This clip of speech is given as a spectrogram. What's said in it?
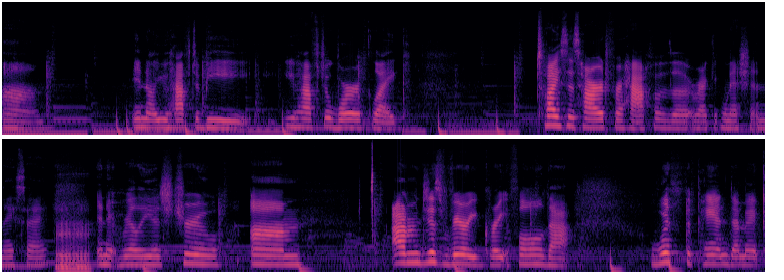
Um, you know, you have to be you have to work like twice as hard for half of the recognition they say. Mm-hmm. and it really is true. Um i'm just very grateful that with the pandemic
